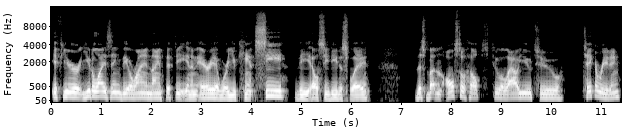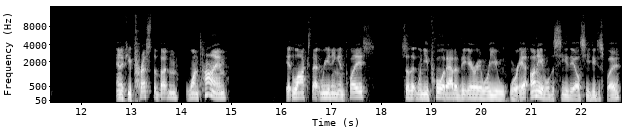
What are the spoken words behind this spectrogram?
If you're utilizing the Orion 950 in an area where you can't see the LCD display, this button also helps to allow you to take a reading and if you press the button one time, it locks that reading in place so that when you pull it out of the area where you were unable to see the LCD display,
